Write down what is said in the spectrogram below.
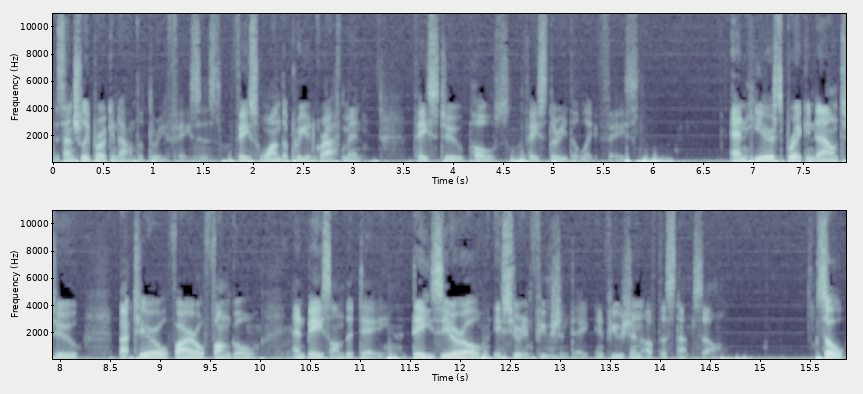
essentially broken down the three phases. Phase one, the pre-engraftment. Phase two, post. Phase three, the late phase. And here it's breaking down to bacterial, viral, fungal, and based on the day. Day zero is your infusion day, infusion of the stem cell. So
